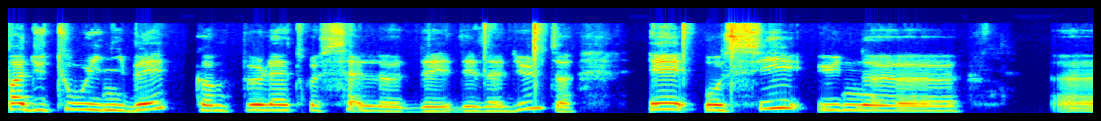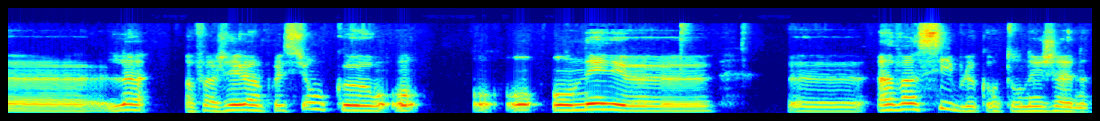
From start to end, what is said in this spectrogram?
pas du tout inhibée, comme peut l'être celle des adultes et aussi une. Euh, euh enfin, j'ai l'impression qu'on on, on, est euh, invincible quand on est jeune.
